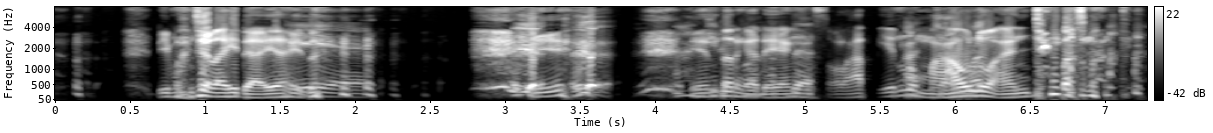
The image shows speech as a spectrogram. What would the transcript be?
di majalah hidayah itu. iya Iya. Ya, ntar nggak ada yang sholatin lu Kacau mau lu anjing pas mati.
